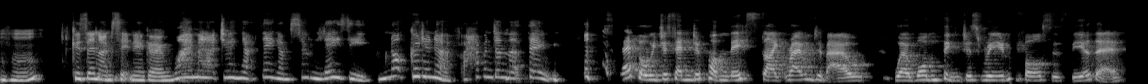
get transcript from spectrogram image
Mm-hmm because then I'm sitting here going, why am I not doing that thing? I'm so lazy. I'm not good enough. I haven't done that thing. Therefore, we just end up on this like roundabout where one thing just reinforces the other.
